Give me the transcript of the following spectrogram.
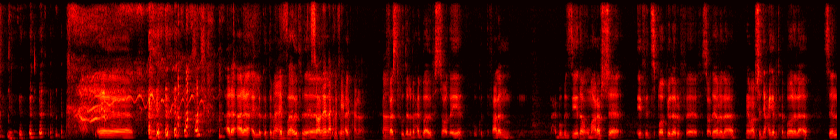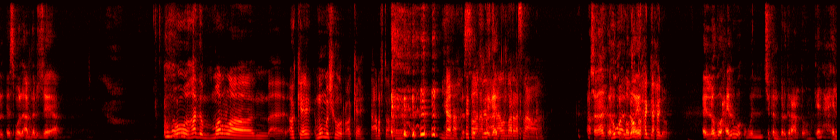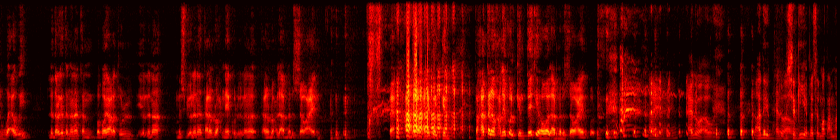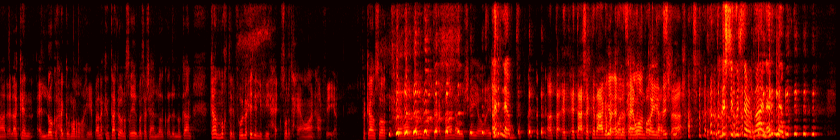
آه، أنا أنا اللي كنت بحبه قوي في السعودية الأكل فيها كان حلو أوي. آه. ال fast food اللي بحبه قوي في السعودية وكنت فعلا بحبه بالزيادة وما أعرفش if it's popular في, في السعودية ولا لأ يعني ما أعرفش دي حاجة بتحبوها ولا لأ اسمه الأرنب الجائع أوه. هذا مرة م- okay مو مشهور okay عرفته. يا. بس آه، أنا. أنا أول مرة أسمعه. عشان أنا كنت هو اللوجو حقه حلو. اللوجو حلو وال chicken burger عندهم كان حلو قوي لدرجة إن أنا كان بابايا على طول يقول لنا مش بيقول لنا تعالى نروح ناكل يقول لنا تعالى نروح لارنب الجوعان. فحتى لو هناكل كن... فحتى لو هناكل كنتاكي هو الأرنب الجوعان برضه. حلوة قوي هذه. بالشرقية بس المطعم هذا لكن اللوجو حقه مرة رهيب. أنا كنت آكله وأنا صغير بس عشان اللوجو لأنه كان كان مختلف. هو الوحيد اللي فيه صورة حيوان حرفيا. فكان صورة حيوان ما أدري هو ثعبان أو شيء أو إيش. أرنب. انت عشان كده عجبك ولا حيوان طيب، بودكاست، ها؟ ليش تقول ثعبان أرنب.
